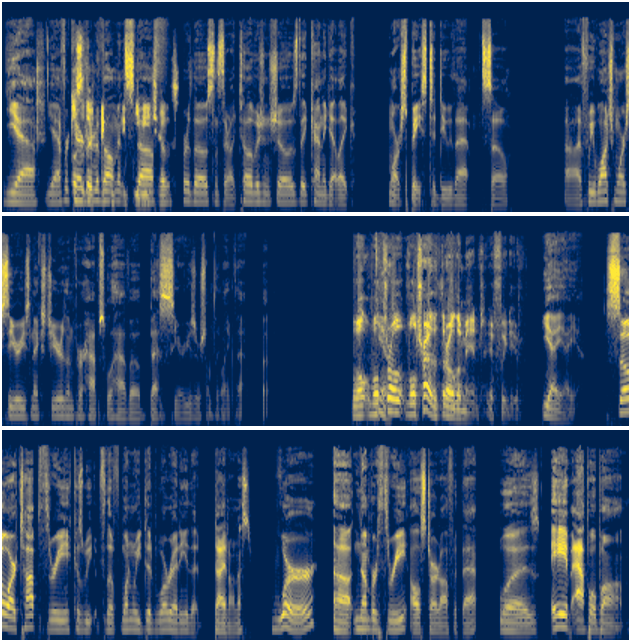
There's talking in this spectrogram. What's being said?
yeah, yeah, for character development stuff for those since they're like television shows, they kind of get like more space to do that. So uh, if we watch more series next year, then perhaps we'll have a best series or something like that. But We'll we'll Yeah. throw we'll try to throw them in if we do. Yeah, yeah, yeah. So our top three, because we the one we did already that died on us, were uh number three. I'll start off with that. Was Abe Applebaum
